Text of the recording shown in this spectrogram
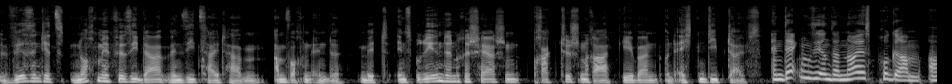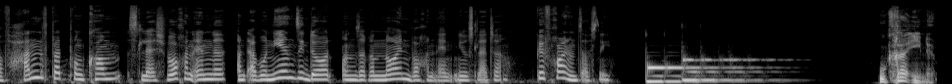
Wir sind jetzt noch mehr für Sie da, wenn Sie Zeit haben, am Wochenende, mit inspirierenden Recherchen, praktischen Ratgebern und echten Deep Dives. Entdecken Sie unser neues Programm auf handelsblatt.com/slash Wochenende und abonnieren Sie dort unseren neuen Wochenend-Newsletter. Wir freuen uns auf Sie. Ukraine.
